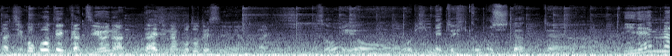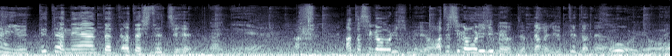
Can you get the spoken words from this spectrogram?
まあ自己肯定感強いのは大事なことですよやっぱそうよ織姫と彦星だってり2年前言ってたねあんた私たち。何？あ私が織姫よ。私が織姫よってなんか言ってたね。そうよ、ね。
